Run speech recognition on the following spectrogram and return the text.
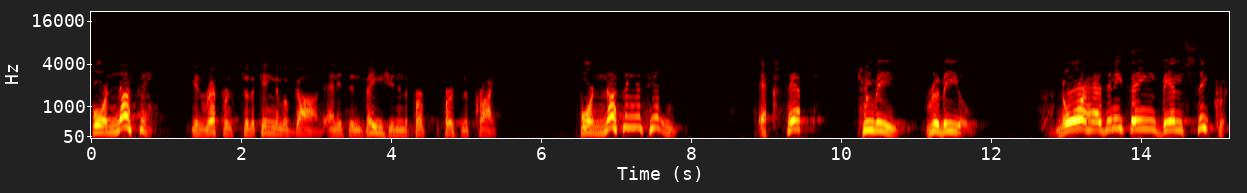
For nothing in reference to the kingdom of God and its invasion in the per- person of Christ. For nothing is hidden except to be revealed. Nor has anything been secret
